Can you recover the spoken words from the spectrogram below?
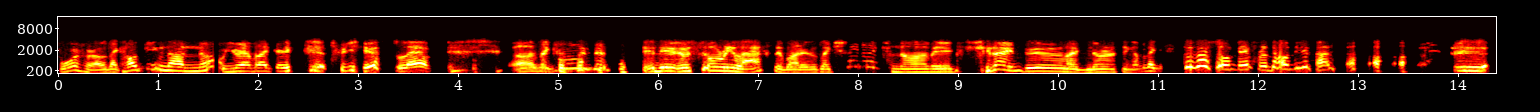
for her. I was like, "How do you not know? You have like a, three years left." I was like, "How is that?" They were so relaxed about it. It was like, "Should I do economics? Should I do like nursing?" I'm like, "These are so different. How do you not know?"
